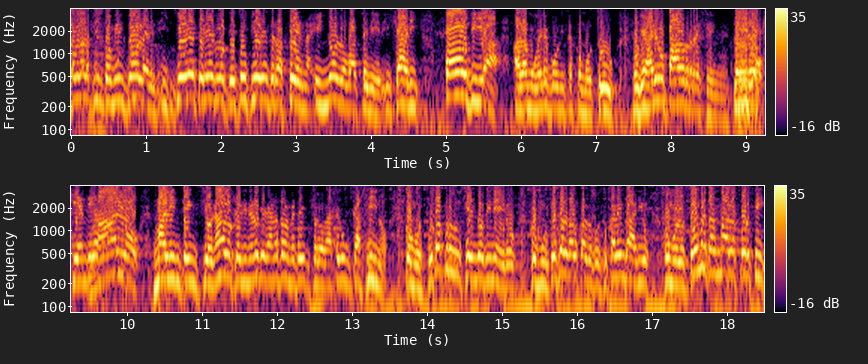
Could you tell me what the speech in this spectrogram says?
cobrar 5 mil dólares y quiere tener lo que tú tienes entre las piernas y no lo va a tener. Y Harry odia a las mujeres bonitas como tú. Porque Harry es un pájaro resentido, Pero, ¿quién dijo? malo, malintencionado, que el dinero que gana se lo, mete- se lo gasta en un casino. Como tú estás produciendo dinero, como usted se lo está buscando con su calendario, como los hombres están malos por ti,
